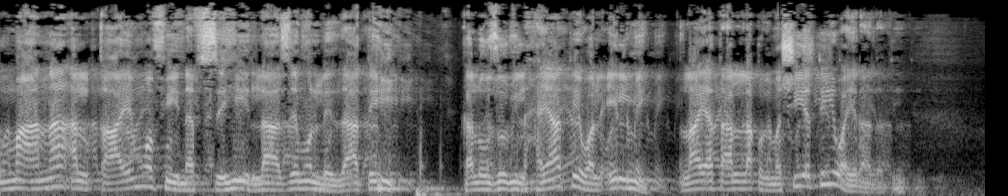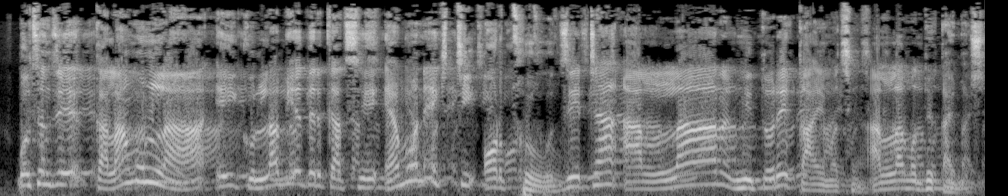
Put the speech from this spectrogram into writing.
মানা আল কায়েম কালুজুবিল হায়াতি ওয়াল ইলমি, লা ইয়াতাআল্লাকু বিমাশিয়াতিহি ওয়া ইরাদাতিহি বলছেন যে, কালামুল্লাহ এই কুল্লাবিয়াদের কাছে এমন একটি অর্থ যেটা আল্লাহর ভিতরে কায়েম আছে, আল্লাহর মধ্যে কায়েম আছে।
